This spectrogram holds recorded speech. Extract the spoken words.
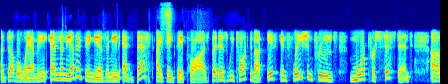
a double whammy. And then the other thing is, I mean, at best, I think they pause. But as we talked about, if inflation proves more persistent uh,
